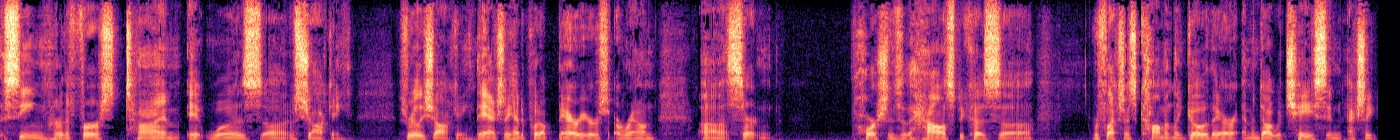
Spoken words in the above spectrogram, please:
seeing her the first time, it was uh, it was shocking. It was really shocking. They actually had to put up barriers around uh, certain portions of the house because uh, reflections commonly go there, and the dog would chase and actually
